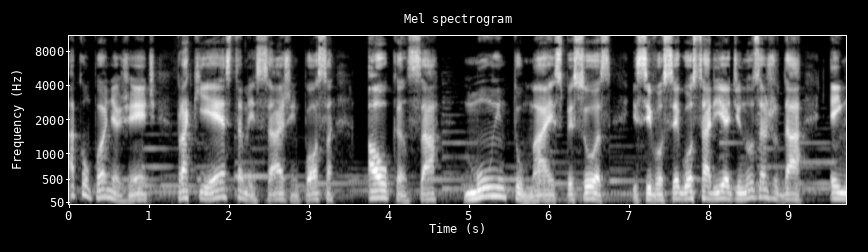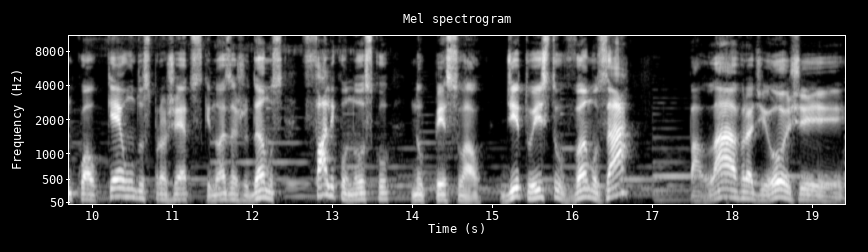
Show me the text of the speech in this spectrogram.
Acompanhe a gente para que esta mensagem possa alcançar muito mais pessoas. E se você gostaria de nos ajudar em qualquer um dos projetos que nós ajudamos, fale conosco no pessoal. Dito isto, vamos à palavra de hoje.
